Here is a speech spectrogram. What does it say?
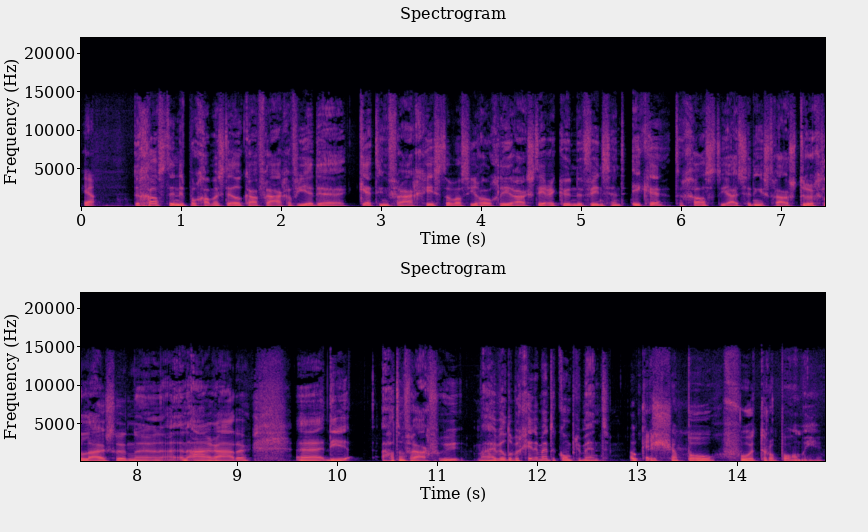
ja. De gasten in dit programma stellen elkaar vragen via de kettingvraag. Gisteren was hier hoogleraar sterrenkunde Vincent Ikke te gast. Die uitzending is trouwens terug te luisteren, een, een aanrader. Uh, die had een vraag voor u, maar hij wilde beginnen met een compliment. Okay. Chapeau voor Tropomi.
